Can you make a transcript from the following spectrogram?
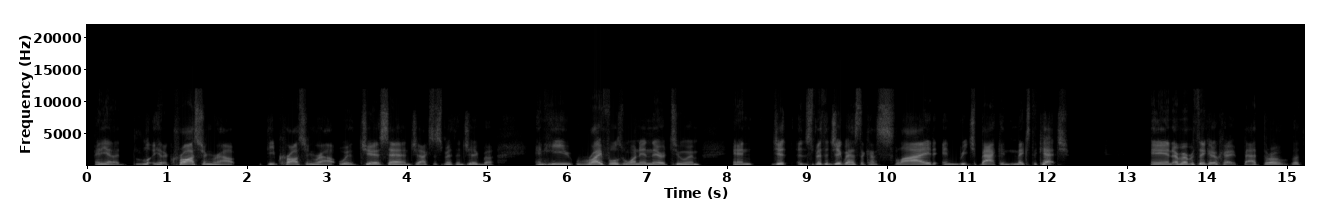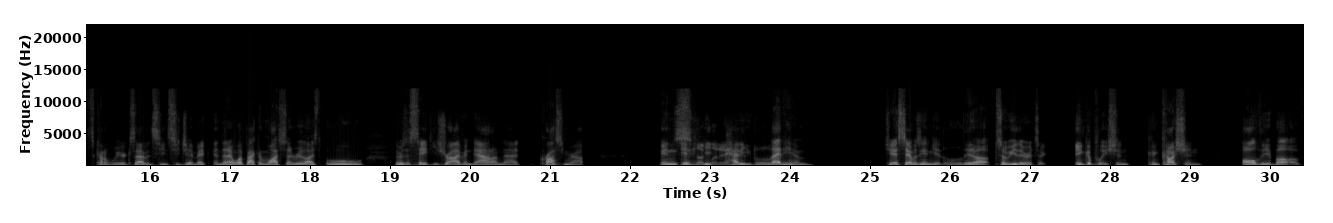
and he had a he had a crossing route, deep crossing route with JSN Jaxon Smith-Njigba, and he rifles one in there to him, and J- Smith-Njigba has to kind of slide and reach back and makes the catch. And I remember thinking, okay, bad throw. That's kind of weird because I haven't seen CJ make. And then I went back and watched and I realized, ooh, there was a safety driving down on that crossing route. And if he had he led him, JSN was going to get lit up. So either it's an incompletion, concussion, all the above.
